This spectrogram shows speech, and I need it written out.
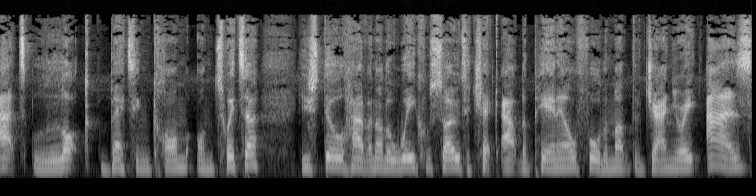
at lockbetting.com on Twitter. You still have another week or so to check out the P&L for the month of January as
